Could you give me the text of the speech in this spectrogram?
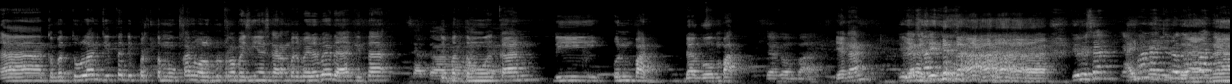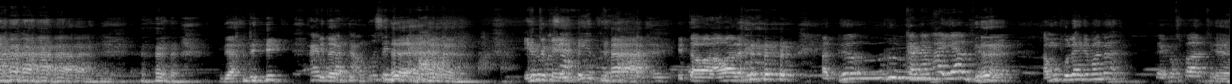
Eh, kebetulan kita dipertemukan walaupun profesinya sekarang berbeda-beda, kita Satu dipertemukan di Unpad, Dago 4. Jago empat. Ya kan? Jurusan? Ya nggak sih? Jurusan yang mana IT. tuh jago empat? Nah, jadi Kayak kita bukan kampus ini. itu kayak itu awal-awal. Lu kandang ayam. Kamu kuliah di mana? Jago empat. Ya.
